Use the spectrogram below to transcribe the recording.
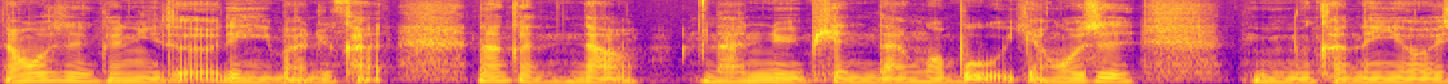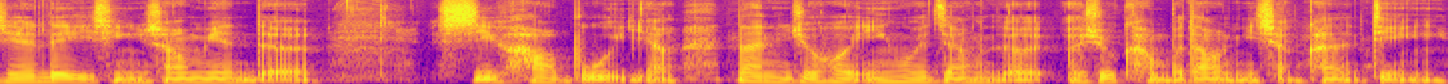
然后或是跟你的另一半去看，那可能到男女片单会不一样，或是你们可能有一些类型上面的。喜好不一样，那你就会因为这样子而就看不到你想看的电影。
